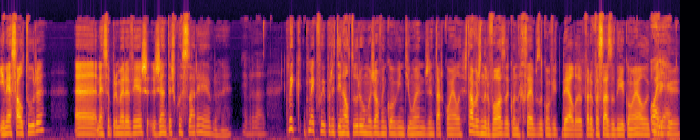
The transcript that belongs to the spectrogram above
E nessa altura, ah, nessa primeira vez, jantas com a Cesária Ebro, né? É verdade. Como é, que, como é que foi para ti na altura, uma jovem com 21 anos, jantar com ela? Estavas nervosa quando recebes o convite dela para passares o dia com ela? Como Olha, é que...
